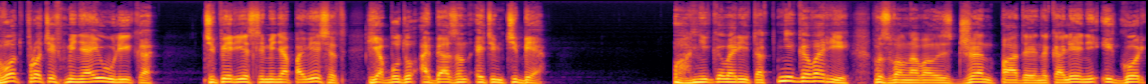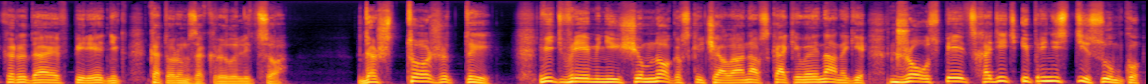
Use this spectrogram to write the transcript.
Вот против меня и улика. Теперь, если меня повесят, я буду обязан этим тебе». «О, не говори так, не говори!» — взволновалась Джен, падая на колени и горько рыдая в передник, которым закрыло лицо. «Да что же ты! Ведь времени еще много!» — вскричала она, вскакивая на ноги. «Джо успеет сходить и принести сумку.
